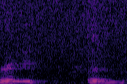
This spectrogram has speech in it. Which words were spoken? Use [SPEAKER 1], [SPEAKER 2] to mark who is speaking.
[SPEAKER 1] ready, and um,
